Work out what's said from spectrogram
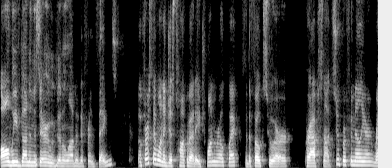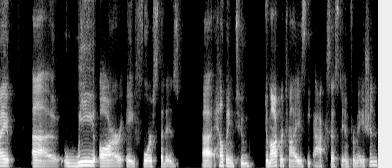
all we've done in this area. We've done a lot of different things. But first, I want to just talk about H1 real quick for the folks who are perhaps not super familiar, right? Uh, we are a force that is uh, helping to democratize the access to information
